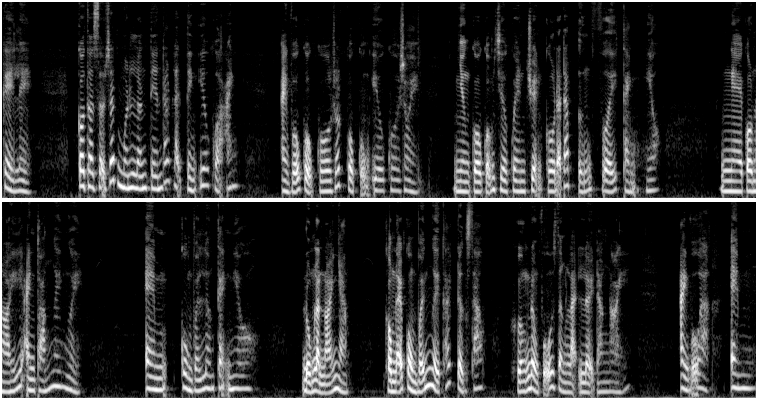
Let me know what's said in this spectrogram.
kể lể. Cô thật sự rất muốn lớn tiếng đáp lại tình yêu của anh. Anh Vũ của cô rốt cuộc cũng yêu cô rồi. Nhưng cô cũng chưa quen chuyện cô đã đáp ứng với Cảnh Nghiêu. Nghe cô nói anh thoáng ngây người. Em cùng với Lương Cạnh Nghiêu. Đúng là nói nhảm. Không lẽ cùng với người khác được sao? Hướng đường Vũ dừng lại lời đang nói. Anh Vũ à, em...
